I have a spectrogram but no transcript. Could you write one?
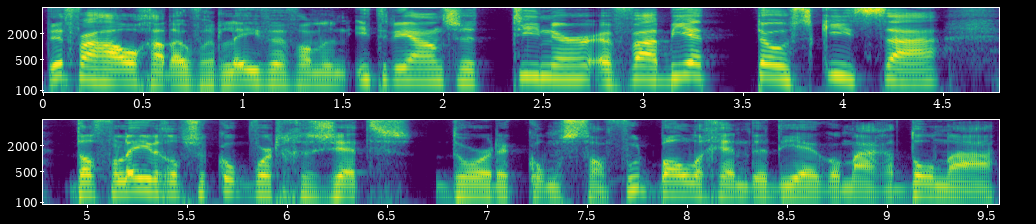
Dit verhaal gaat over het leven van een Italiaanse tiener, eh, Fabietto Schizza, dat volledig op zijn kop wordt gezet door de komst van voetballegende Diego Maradona.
